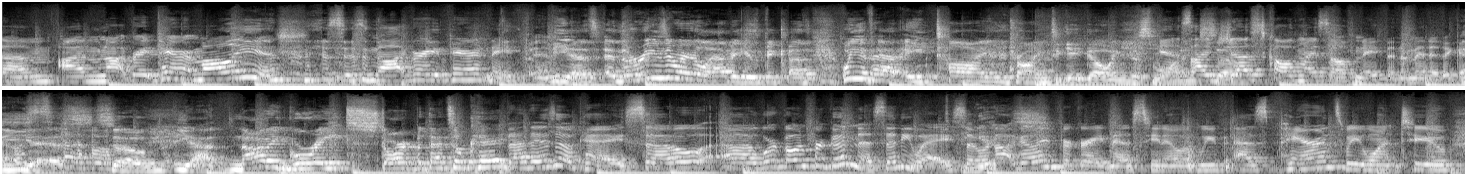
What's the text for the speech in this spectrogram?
um, I'm not great parent Molly, and this is not great parent Nathan. Yes, and the reason we're laughing is because we have had a time trying to get going this morning. Yes, I so- just called myself Nathan a minute ago. Yes, so yeah, not a great start, but that's okay. That is okay. So uh, we're going for goodness anyway. So we're not going for greatness. You know, we as parents we want to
